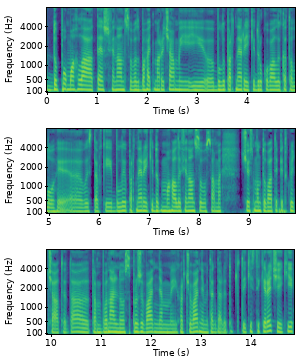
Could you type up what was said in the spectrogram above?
допомогла теж фінансово з багатьма речами. І були партнери, які друкували каталоги виставки. і Були партнери, які допомагали фінансово саме щось монтувати, підключати, та там банально з проживанням і харчуванням і так далі. Тобто якісь такі речі, які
